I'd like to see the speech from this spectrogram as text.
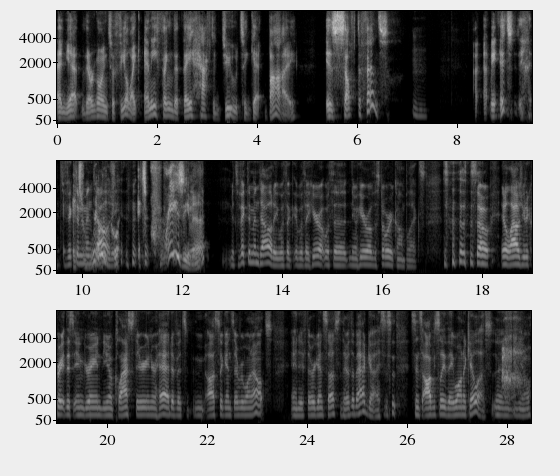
and yet they're going to feel like anything that they have to do to get by is self-defense. Mm-hmm. I, I, mean it's, it's victim it's mentality. really it's crazy man. It's victim mentality with a with a hero with a you know hero of the story complex. So it allows you to create this ingrained you know class theory in your head if it's us against everyone else and if they're against us, they're the bad guys, since obviously they want to kill us, and you know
